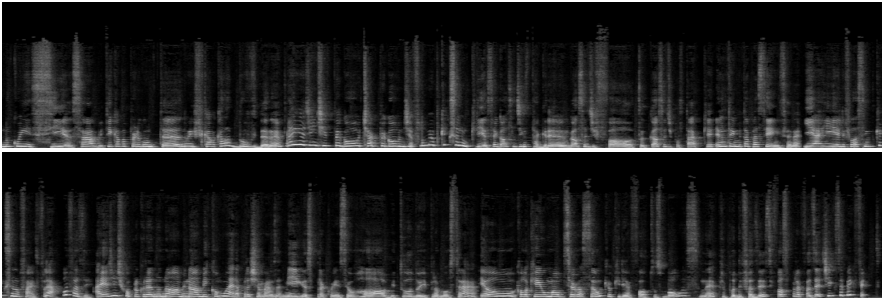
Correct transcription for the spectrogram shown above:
Não conhecia, sabe? Ficava perguntando e ficava aquela dúvida, né? Aí a gente pegou, o Thiago pegou um dia e falou: Meu, por que, que você não cria? Você gosta de Instagram, gosta de foto, gosta de postar, porque ele não tem muita paciência, né? E aí ele falou assim: Por que, que você não faz? Eu falei: Ah, vou fazer. Aí a gente ficou procurando nome, nome, e como era para chamar as amigas, para conhecer o hobby, tudo e para mostrar, eu coloquei uma observação que eu queria fotos boas, né, para poder fazer. Se fosse para fazer, tinha que ser bem feito.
